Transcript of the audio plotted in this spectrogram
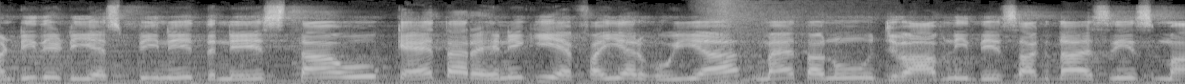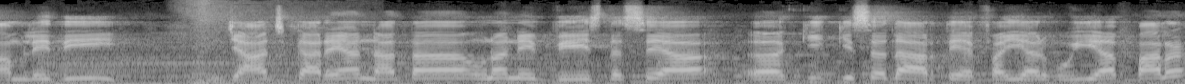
ਮੰਡੀ ਦੇ ਡੀਐਸਪੀ ਨੇ ਦਿਨੇਸ਼ ਤਾਂ ਉਹ ਕਹਿ ਤਾਂ ਰਹੇ ਨੇ ਕਿ ਐਫ ਆਈ ਆਰ ਹੋਈ ਆ ਮੈਂ ਤੁਹਾਨੂੰ ਜਵਾਬ ਨਹੀਂ ਦੇ ਸਕਦਾ ਅਸੀਂ ਇਸ ਮਾਮਲੇ ਦੀ ਜਾਂਚ ਕਰ ਰਹੇ ਹਾਂ ਨਾ ਤਾਂ ਉਹਨਾਂ ਨੇ ਬੇਸ ਦੱਸਿਆ ਅ, ਕਿ ਕਿਸ ਆਧਾਰ ਤੇ ਐਫ ਆਈ ਆਰ ਹੋਈ ਆ ਪਰ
